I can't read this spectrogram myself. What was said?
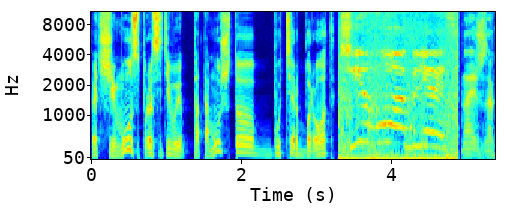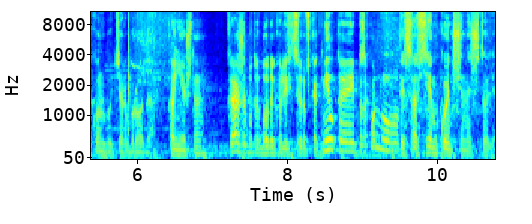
Почему, спросите вы? Потому что бутерброд. Чего, блядь? Знаешь закон бутерброда? Конечно. Кража бутерброда квалифицируется как мелкая, и по закону... Ты совсем конченый, что ли?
